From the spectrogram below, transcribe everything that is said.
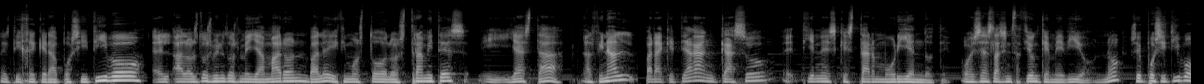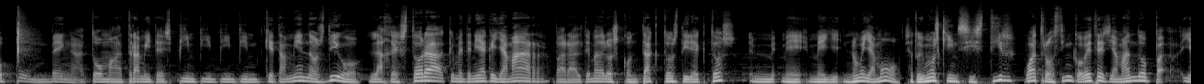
les dije que era positivo. a los dos minutos me llamaron, ¿vale? Hicimos todos los trámites y ya está. Al final, para que te hagan caso, eh, tienes que estar muriéndote. O esa es la sensación que me dio, ¿no? Soy positivo, pum, venga, toma, trámites, pim, pim, pim, pim. Que también os digo, la gestora que me tenía que llamar para el tema de los contactos directos, no me llamó. O sea, tuvimos que insistir cuatro o cinco veces llamando y,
